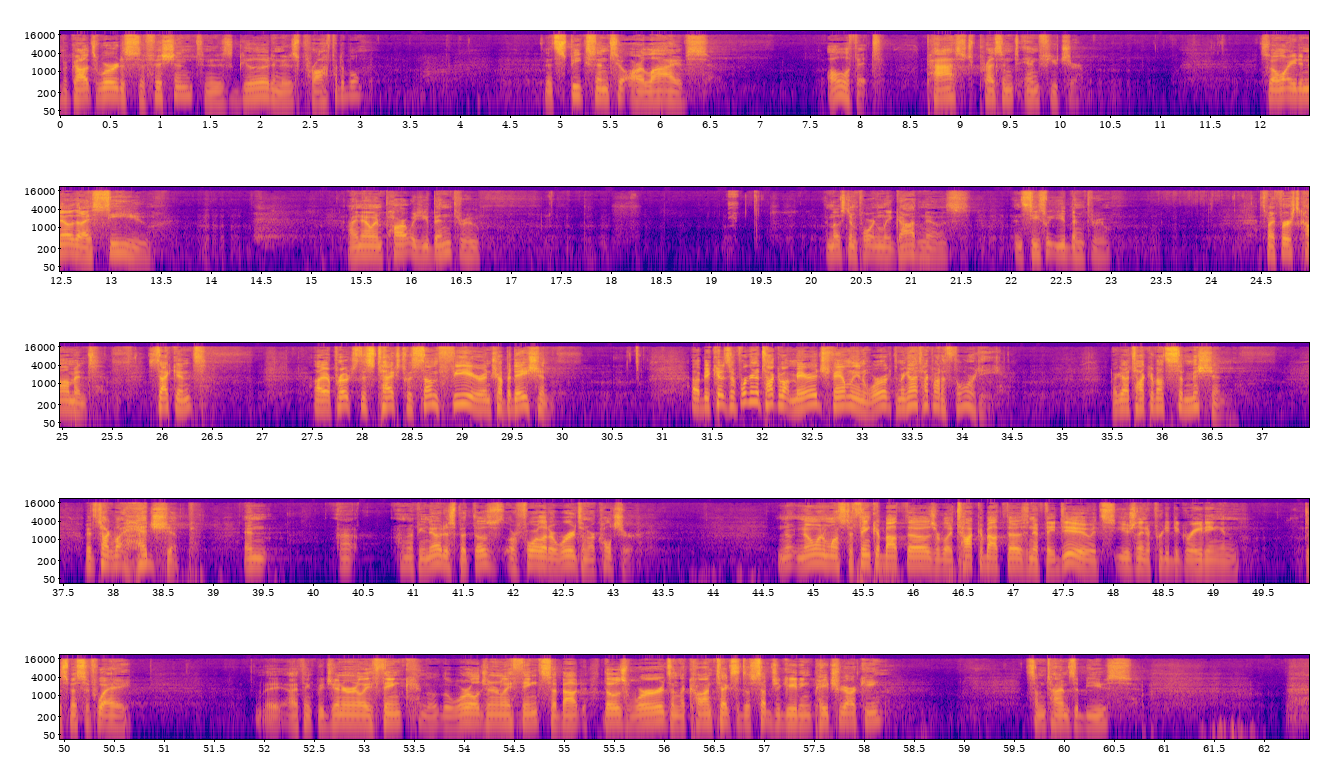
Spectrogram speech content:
But God's word is sufficient and it is good and it is profitable. And it speaks into our lives, all of it, past, present, and future. So I want you to know that I see you. I know in part what you've been through. And most importantly, God knows and sees what you've been through. That's my first comment. Second, I approach this text with some fear and trepidation. Uh, because if we're going to talk about marriage, family, and work, then we got to talk about authority. We got to talk about submission. We have to talk about headship. And uh, I don't know if you noticed, but those are four letter words in our culture. No, no, one wants to think about those or really talk about those, and if they do, it's usually in a pretty degrading and dismissive way. They, I think we generally think, the, the world generally thinks about those words in the context of the subjugating patriarchy, sometimes abuse.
